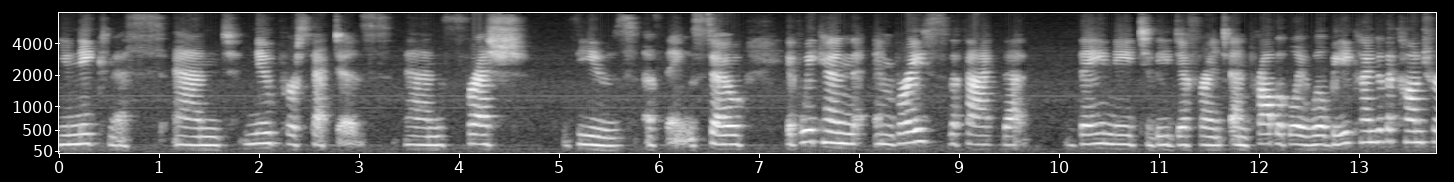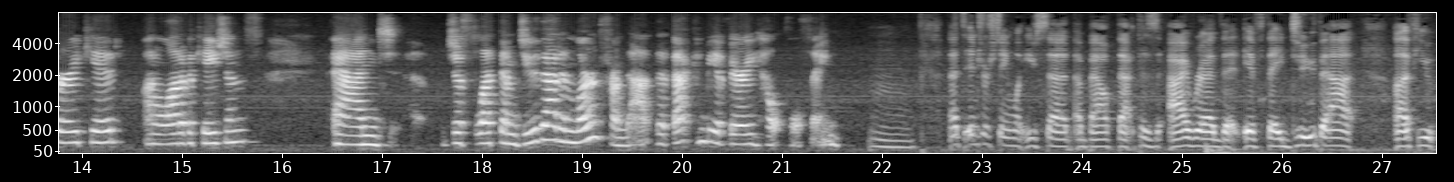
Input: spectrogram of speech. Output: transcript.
uniqueness and new perspectives and fresh views of things. So if we can embrace the fact that they need to be different and probably will be kind of the contrary kid on a lot of occasions and just let them do that and learn from that that that can be a very helpful thing. Mm. that's interesting what you said about that because i read that if they do that uh, if you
